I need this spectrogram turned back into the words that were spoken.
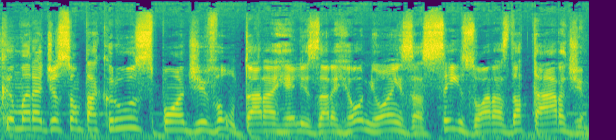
Câmara de Santa Cruz pode voltar a realizar reuniões às 6 horas da tarde.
